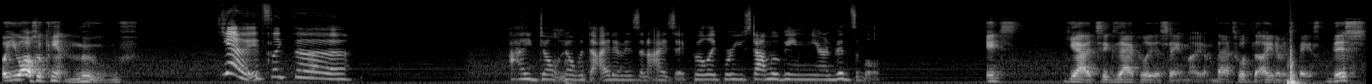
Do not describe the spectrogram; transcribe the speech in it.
but you also can't move. Yeah, it's like the. I don't know what the item is in Isaac, but like where you stop moving, you're invincible. It's yeah, it's exactly the same item. That's what the item is based. This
